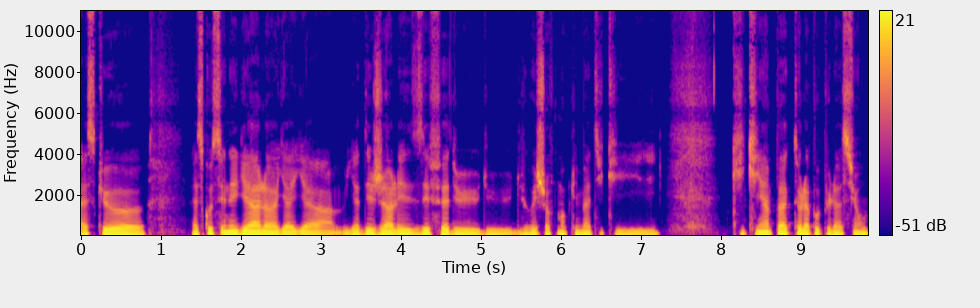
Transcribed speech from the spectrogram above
Est-ce que est-ce qu'au Sénégal, il y a, déjà les effets du, du réchauffement climatique qui qui, qui la population?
